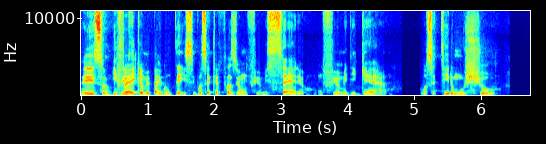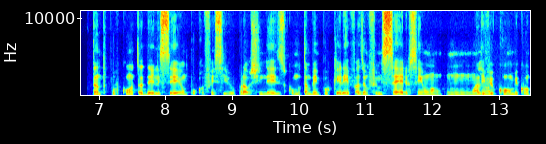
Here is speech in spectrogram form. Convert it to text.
Isso. E foi isso. aí que eu me perguntei, se você quer fazer um filme sério, um filme de guerra, você tira o Mushu, tanto por conta dele ser um pouco ofensivo para os chineses, como também por querer fazer um filme sério, sem um, um alívio cômico.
